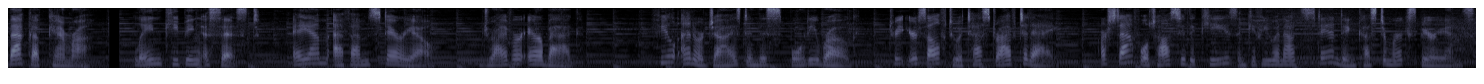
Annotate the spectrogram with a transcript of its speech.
Backup camera, lane keeping assist, AM FM stereo, driver airbag. Feel energized in this sporty Rogue. Treat yourself to a test drive today. Our staff will toss you the keys and give you an outstanding customer experience.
